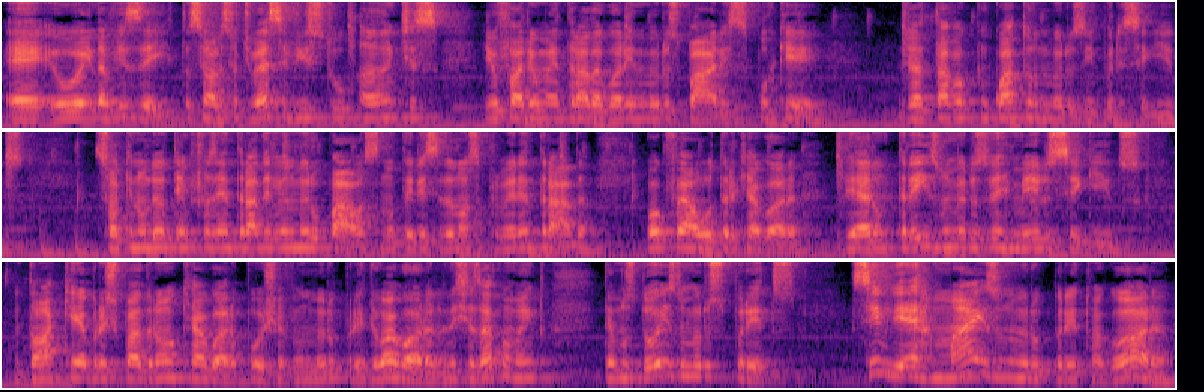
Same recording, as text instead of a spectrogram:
é, eu ainda avisei. Então assim, olha, se eu tivesse visto antes, eu faria uma entrada agora em números pares. Por quê? Já estava com quatro números ímpares seguidos. Só que não deu tempo de fazer a entrada e veio o número par, senão teria sido a nossa primeira entrada. Qual foi a outra aqui agora? Vieram três números vermelhos seguidos. Então a quebra de padrão aqui agora, poxa, veio um número preto. Eu agora, neste exato momento, temos dois números pretos. Se vier mais um número preto agora,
